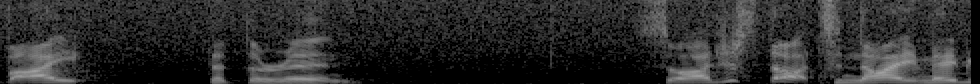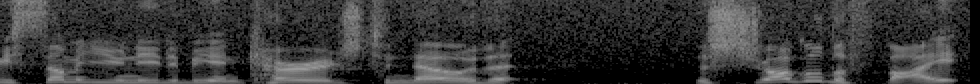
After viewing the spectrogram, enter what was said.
fight that they're in. So I just thought tonight maybe some of you need to be encouraged to know that the struggle to fight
